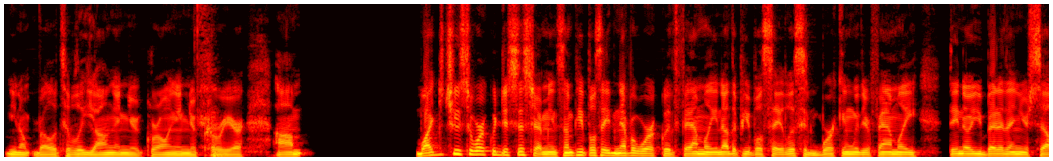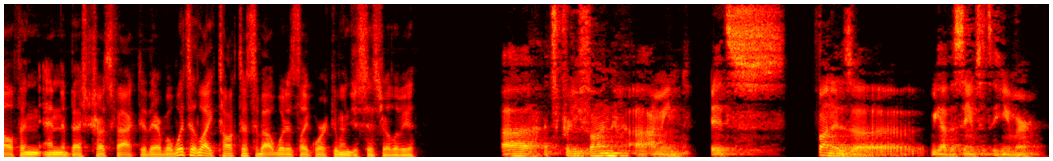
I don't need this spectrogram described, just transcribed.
you know relatively young and you're growing in your career. Um, why did you choose to work with your sister? I mean, some people say never work with family, and other people say, listen, working with your family, they know you better than yourself and, and the best trust factor there. But what's it like? Talk to us about what it's like working with your sister, Olivia. Uh, it's pretty fun. Uh, I mean, it's fun as uh, we have the same sense of humor.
